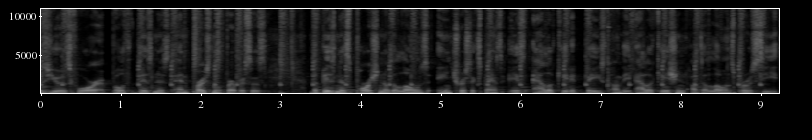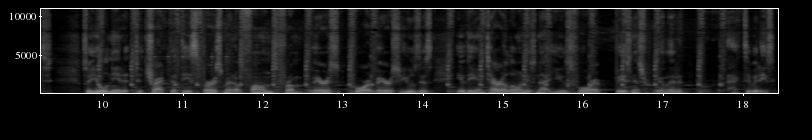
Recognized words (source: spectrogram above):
is used for both business and personal purposes the business portion of the loan's interest expense is allocated based on the allocation of the loan's proceeds. So you'll need to track the disbursement of funds from various for various uses if the entire loan is not used for business related activities.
